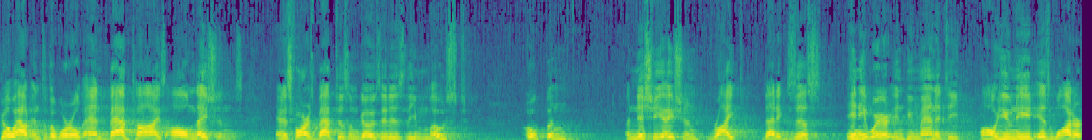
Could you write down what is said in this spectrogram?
Go out into the world and baptize all nations. And as far as baptism goes, it is the most open initiation rite that exists anywhere in humanity. All you need is water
